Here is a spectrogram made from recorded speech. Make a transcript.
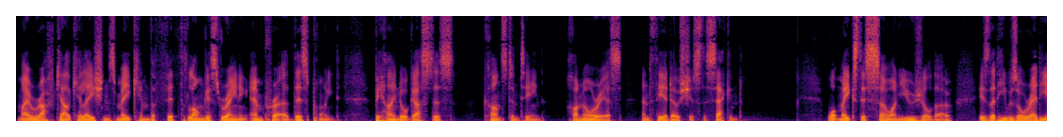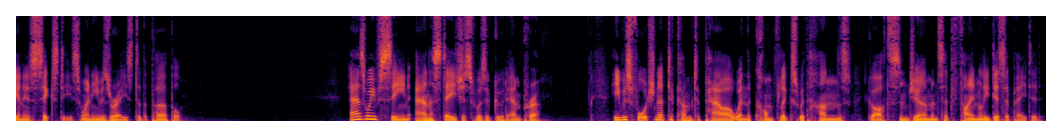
My rough calculations make him the fifth longest reigning emperor at this point, behind Augustus, Constantine, Honorius, and Theodosius II. What makes this so unusual, though, is that he was already in his sixties when he was raised to the purple. As we've seen, Anastasius was a good emperor. He was fortunate to come to power when the conflicts with Huns, Goths, and Germans had finally dissipated,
